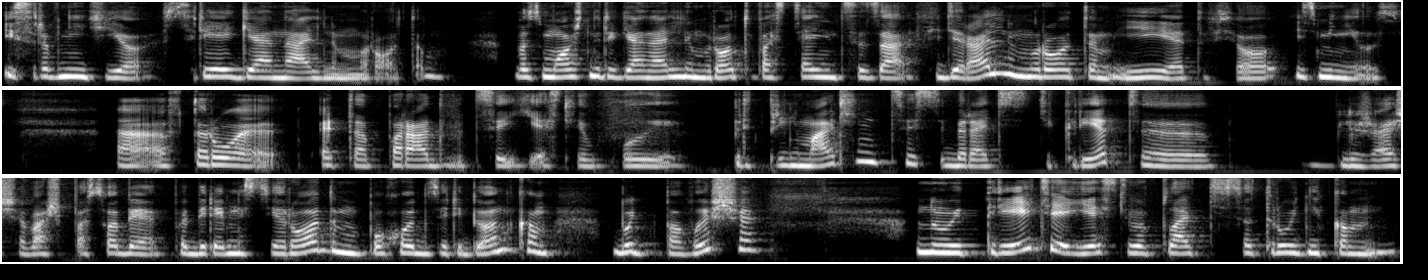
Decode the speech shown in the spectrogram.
и сравнить ее с региональным ротом. Возможно, региональный МРОТ вас тянется за федеральным МРОТом, и это все изменилось. А, второе — это порадоваться, если вы предпринимательница, собираетесь декрет, э, ближайшее ваше пособие по беременности и родам, по уходу за ребенком будет повыше. Ну и третье, если вы платите сотрудникам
